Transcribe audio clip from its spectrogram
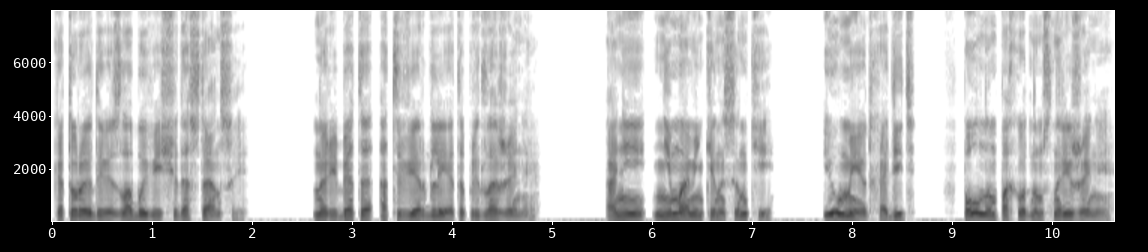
которая довезла бы вещи до станции. Но ребята отвергли это предложение. Они не маменькины сынки и умеют ходить в полном походном снаряжении.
